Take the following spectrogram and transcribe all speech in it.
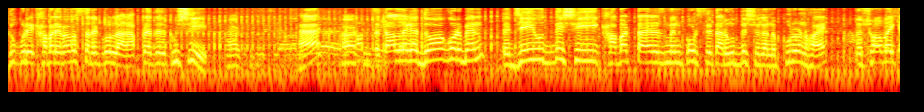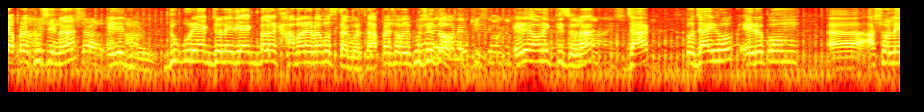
দুপুরে খাবারের ব্যবস্থাটা করলেন আপনাদের খুশি? হ্যাঁ তার লাগে দোয়া করবেন। তো যেই উদ্দেশ্যে এই খাবারটা অ্যারেঞ্জমেন্ট করছে তার উদ্দেশ্য যেন পূরণ হয়। তো সবাইকে আপনারা খুশি না? এই যে দুপুরে একজনে যে একবেলার খাবারের ব্যবস্থা করছে আপনারা সবাই খুশি তো? এটা অনেক কিছু না? যাক তো যাই হোক এরকম আহ, আসলে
